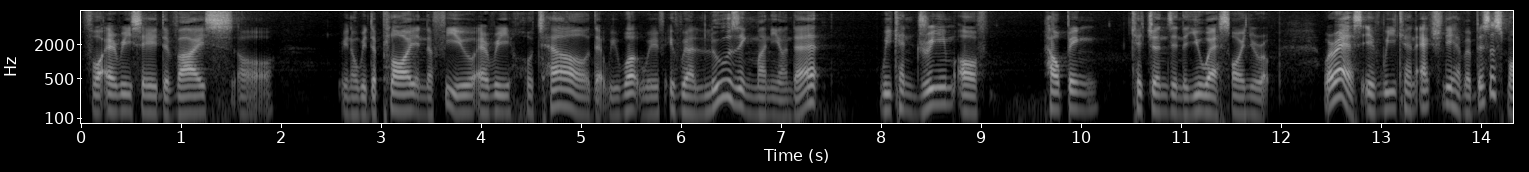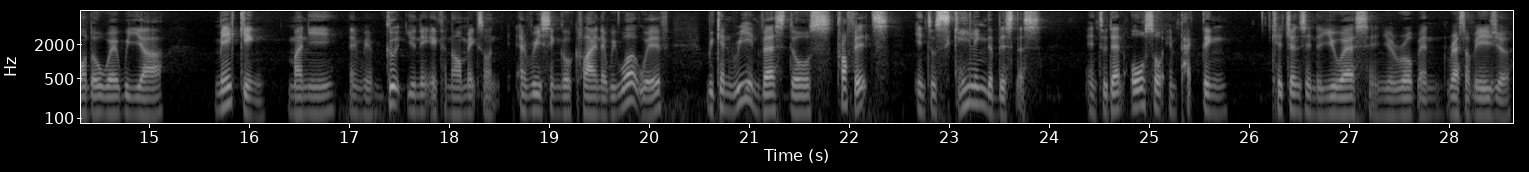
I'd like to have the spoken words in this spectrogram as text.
for every say device or you know we deploy in the field, every hotel that we work with, if we are losing money on that, we can dream of helping kitchens in the US or in Europe. Whereas if we can actually have a business model where we are making money and we have good unit economics on every single client that we work with, we can reinvest those profits into scaling the business, into then also impacting kitchens in the US and Europe and rest of Asia.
